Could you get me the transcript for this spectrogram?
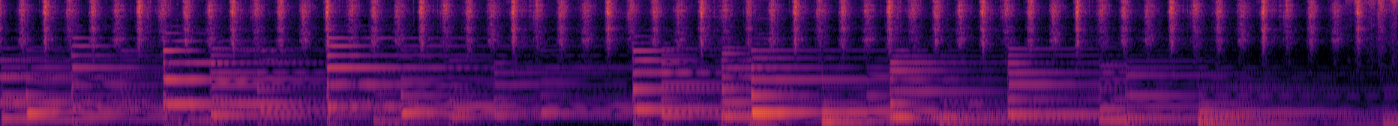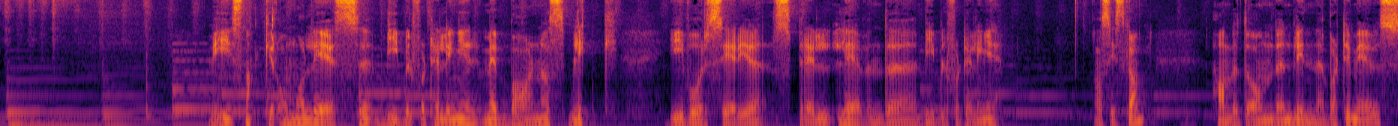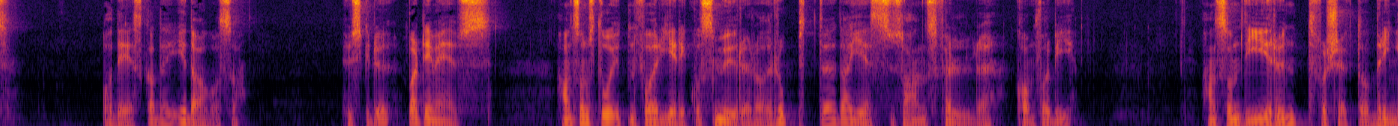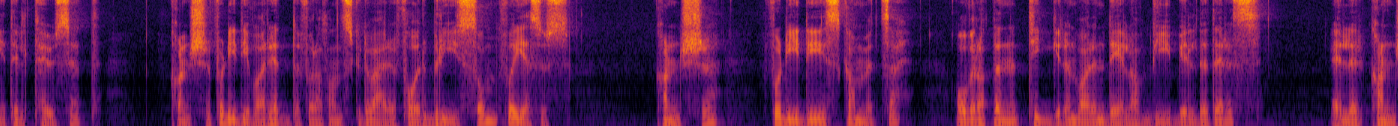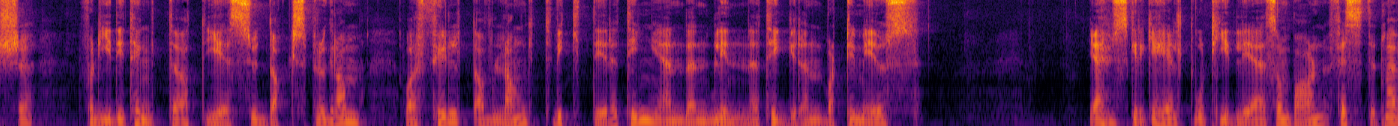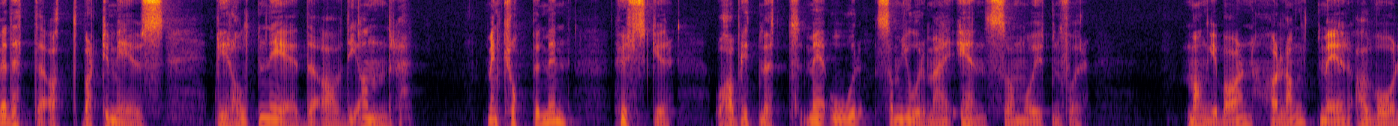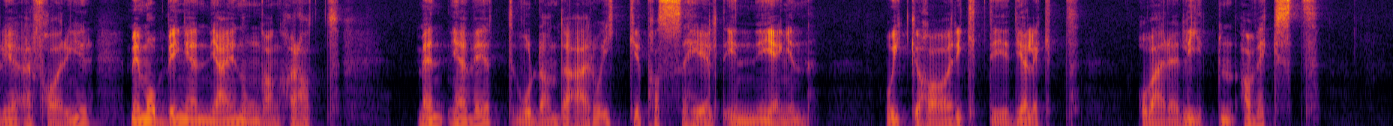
Vi snakker om å lese bibelfortellinger med barnas blikk i vår serie Sprell levende bibelfortellinger. Og sist gang handlet det om den blinde Bartimeus, og det skal det i dag også. Husker du Bartimeus? Han som sto utenfor Jerikos murer og ropte da Jesus og hans følge kom forbi. Han som de rundt forsøkte å bringe til taushet Kanskje fordi de var redde for at han skulle være for brysom for Jesus. Kanskje fordi de skammet seg over at denne tiggeren var en del av bybildet deres. Eller kanskje fordi de tenkte at Jesu dagsprogram var fylt av langt viktigere ting enn den blinde tiggeren Bartimeus. Jeg husker ikke helt hvor tidlig jeg som barn festet meg ved dette at Bartimeus blir holdt nede av de andre. Men kroppen min husker å ha blitt møtt med ord som gjorde meg ensom og utenfor. Mange barn har langt mer alvorlige erfaringer med mobbing enn jeg noen gang har hatt, men jeg vet hvordan det er å ikke passe helt inn i gjengen, å ikke ha riktig dialekt, å være liten av vekst,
